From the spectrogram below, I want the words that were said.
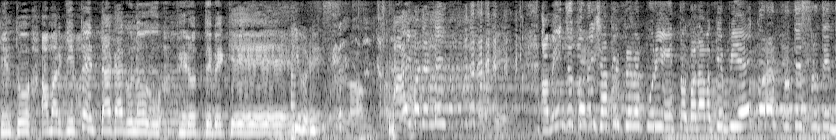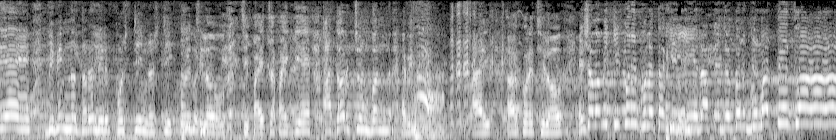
কিন্তু আমার গিফটের টাকাগুলো ফেরত দেবে কে? আই বাজান্ডে আমি যখন ওই সাথীর প্রেমে পড়ি তখন আমাকে বিয়ে করার প্রতিশ্রুতি দিয়ে বিভিন্ন ধরনের পুষ্টি নষ্টি করেছিল। চিপাই চাপাই গিয়ে আদর চুম্বন করেছিল। এসব আমি কি করে ভুলে থাকি? রাতে যখন ঘুমাতে যাই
